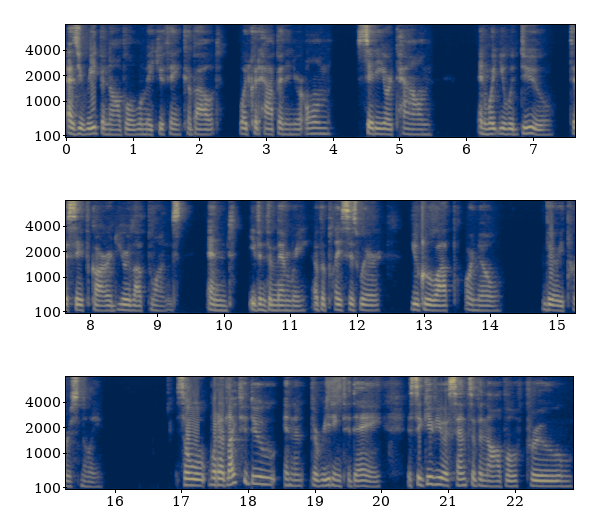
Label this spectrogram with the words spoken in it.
as you read the novel, will make you think about what could happen in your own city or town and what you would do to safeguard your loved ones and even the memory of the places where you grew up or know very personally. So, what I'd like to do in the reading today is to give you a sense of a novel through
